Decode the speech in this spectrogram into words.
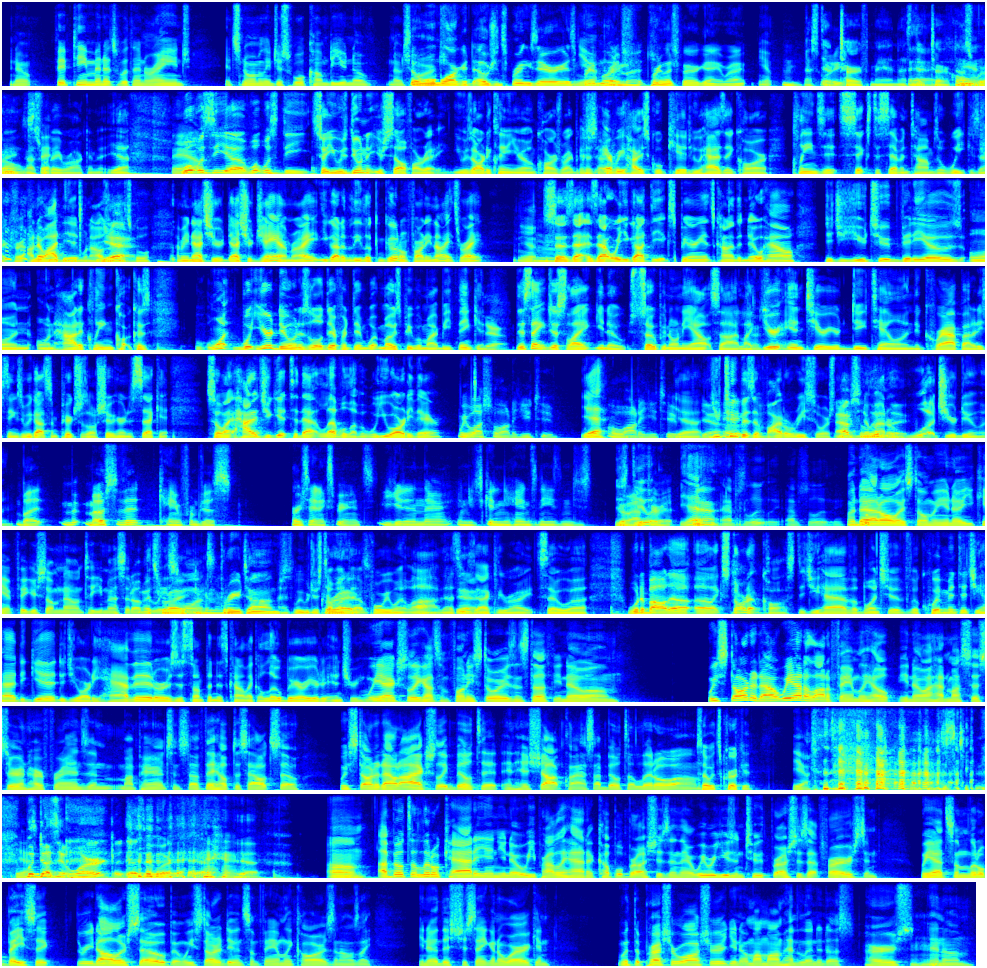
you know, 15 minutes within range, it's normally just we'll come to you, no no So charge. we'll market the Ocean Springs area is Yeah. pretty much Pretty pretty much. much, fair game, right? Yep. That's their Sweet. turf, man. That's Yeah, their turf. That's where they, homegrown. that's where they rocking it. Yeah. Yeah. What was the uh, what was the so you was doing it yourself already? You was already cleaning your own cars, right? Because sir. every high school kid who has a car cleans it six to seven times a week. Is that correct? I know I did when I was in Yeah. high school. I mean that's your that's your jam, right? You got to be looking good on Friday nights, right? Yeah. So is that is that where you got the experience, kind of the know how? Did you YouTube videos on on how to clean car? Because what what you're doing is a little different than what most people might be thinking. Yeah. This ain't just like you know soaping on the outside. Like you're interior detailing the crap out of these things. We got some pictures I'll show here in a second. So like, how did you get to that level of it? Were you already there? We watched a lot of YouTube. Yeah. A lot of YouTube. Yeah. Yeah. YouTube And- is a vital resource, man, no matter what you're doing. But m- most of it came from just first-hand experience. You get in there and you just get in your hands and knees and just, Just go do after it. it. Yeah, Yeah. absolutely, absolutely. My dad always told me, you know, you can't figure something out until you mess it up That's at least right. once. Three times. As we were just talking about that before we went live. That's Yeah. exactly right. So, uh, what about uh, uh, like startup costs? Did you have a bunch of equipment that you had to get? Did you already have it, or is this something that's kind of like a low barrier to entry? We actually got some funny stories and stuff. You know, um, we started out. We had a lot of family help. You know, I had my sister and her friends and my parents and stuff. They helped us out. So we started out. I actually built it in his shop class. I built a little. Um, So it's crooked. yeah. just kidding. Yeah. But does it work? It doesn't work. Yeah. yeah. Um, I built a little caddy, and you know, we probably had a couple brushes in there. We were using toothbrushes at first, and we had some little basic three dollar soap, and we started doing some family cars. And I was like, you know, this just ain't gonna work. And with the pressure washer, you know, my mom had lended us hers, Mhm. and um,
